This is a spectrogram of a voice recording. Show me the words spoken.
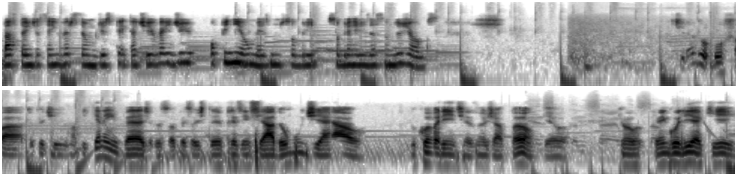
bastante essa inversão de expectativa e de opinião mesmo sobre, sobre a realização dos jogos. Tirando o fato que eu tive uma pequena inveja da sua pessoa de ter presenciado o Mundial do Corinthians no Japão, que eu, que eu, eu engoli aqui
